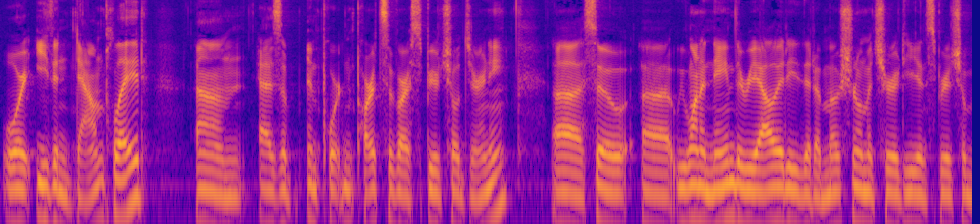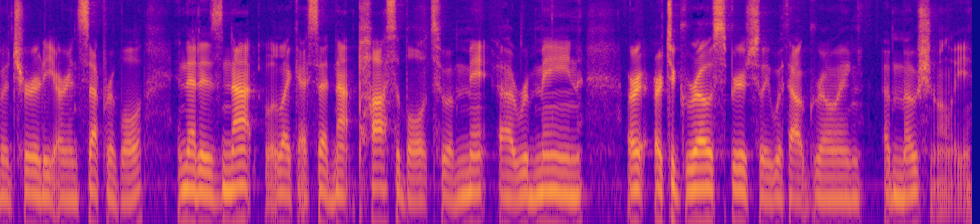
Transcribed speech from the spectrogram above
or even downplayed um, as a, important parts of our spiritual journey. Uh, so uh, we want to name the reality that emotional maturity and spiritual maturity are inseparable, and that is not, like I said, not possible to ama- uh, remain or, or to grow spiritually without growing emotionally.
